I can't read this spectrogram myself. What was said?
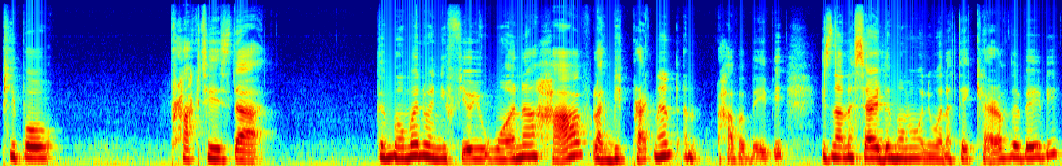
people practice that the moment when you feel you wanna have like be pregnant and have a baby is not necessarily the moment when you want to take care of the baby.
